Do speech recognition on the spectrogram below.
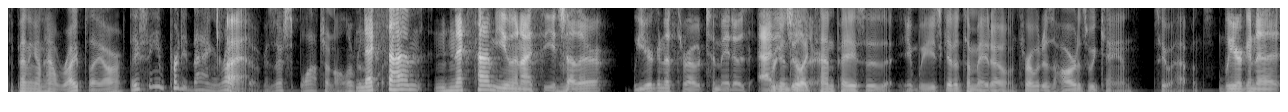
depending on how ripe they are. They seem pretty dang ripe Alright. though, because they're splotching all over. next the place. time, next time you and I see each Mhm. other, we are gonna throw tomatoes at each other. we're gonna each do other. like ten paces. We each get a tomato and throw it as hard as we can. See what happens. We are gonna.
